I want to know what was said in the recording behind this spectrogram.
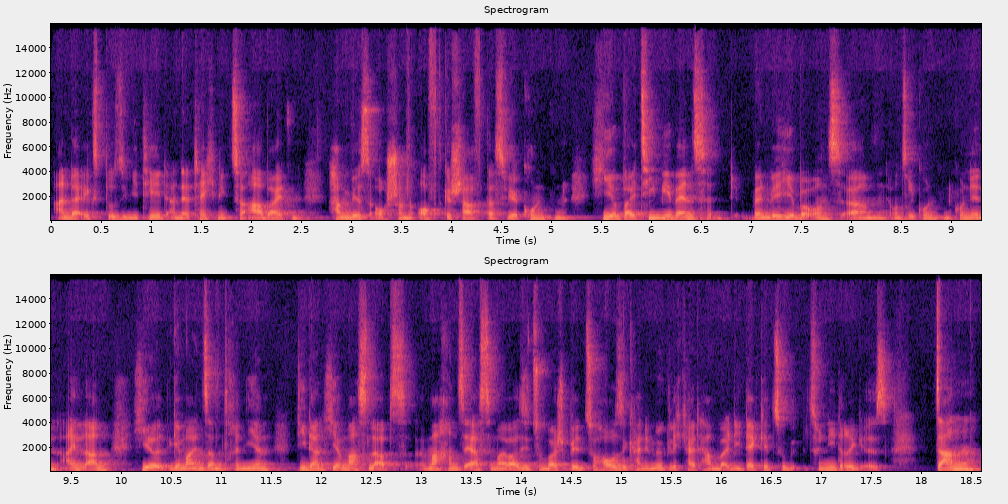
an der Explosivität, an der Technik zu arbeiten, haben wir es auch schon oft geschafft, dass wir Kunden hier bei Team-Events, wenn wir hier bei uns ähm, unsere Kunden, Kundinnen einladen, hier gemeinsam trainieren, die dann hier Muscle-Ups machen, das erste Mal, weil sie zum Beispiel zu Hause keine Möglichkeit haben, weil die Decke zu, zu niedrig ist. Dann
